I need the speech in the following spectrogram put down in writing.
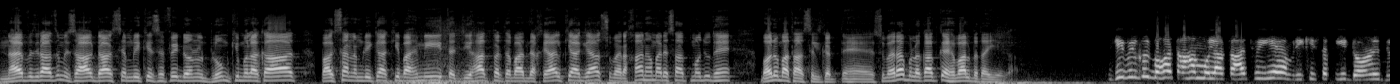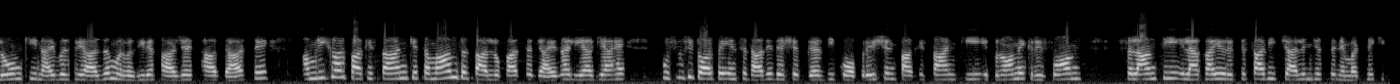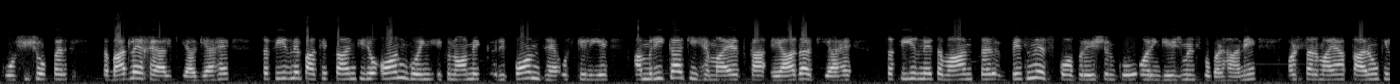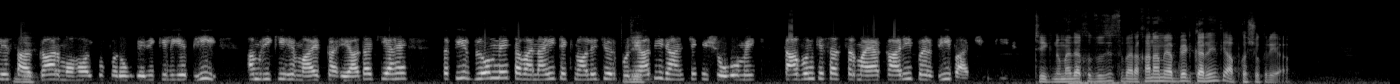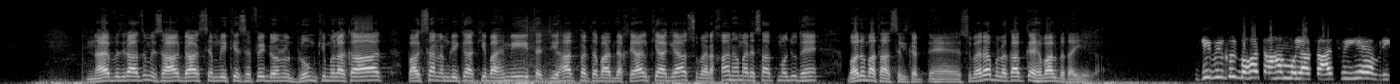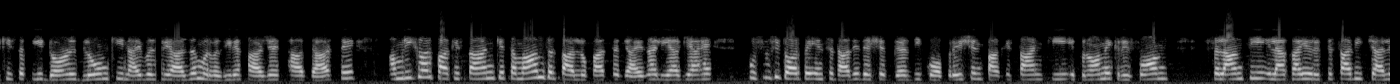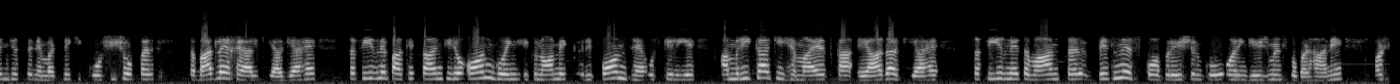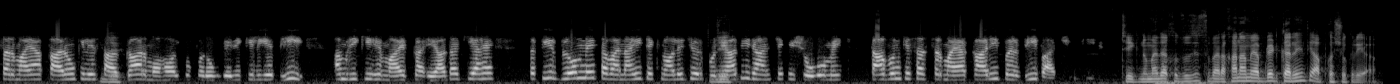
नायब वजी अजम इसहाक डार से अमरीकी सफ़ी डोनल्ड ब्लूम की मुलाकात। पाकिस्तान अमरीका की बाहमी तजियात पर तबादला ख्याल किया गया। सुमेरा खान हमारे साथ मौजूद हैं। मालूम हासिल करते हैं। सुमेरा मुलाकात का अहवाल बताइएगा। जी, बिल्कुल, बहुत अहम मुलाकात हुई है अमरीकी सफ़ी डोनल्ड ब्लूम की, नायब वजी अजम और वज़ीर खारजा इसहाक डार से। अमरीका और पाकिस्तान के तमाम तर ताल्लुक का जायजा लिया गया है। खसूसी तौर पर इंसदाद दहशत गर्दी कोऑपरेशन पाकिस्तान की इकनॉमिक रिफॉर्म सलामती इलाकाई और इकतदी चैलेंजेस से निमटने की कोशिशों पर तबादला ख्याल किया गया है। सफीर ने पाकिस्तान की जो ऑन गोइंग इकोनॉमिक रिफॉर्म्स हैं उसके लिए अमरीका की हिमायत का अदा किया है। सफीर ने तमाम तर बिज़नेस कोऑपरेशन को और इंगेजमेंट्स को बढ़ाने और सरमायाकारों के लिए साजगार माहौल को फरोग देने के लिए भी अमरीकी हिमायत का अदा किया है। सफीर ब्लोम ने तोानाई टेक्नोलॉजी और बुनियादी ढांचे के शोबों में ताउन के साथ सरमाकारी पर भी बातचीत की। ठीक नुमाइंदा खसूसी सुमेरा खाना में अपडेट कर रही थी आपका शुक्रिया। नायब वजी अजम इसहाक डार से अमरीकी सफ़ी डोनल्ड ब्लूम की मुलाकात। पाकिस्तान, अमरीका की बाहमी तजियात पर तबादला ख्याल किया गया। सुमेरा खान हमारे साथ मौजूद हैं। मालूम हासिल करते हैं। सुमेरा मुलाकात का अहवाल बताइएगा। जी, बिल्कुल, बहुत अहम मुलाकात हुई है अमरीकी सफ़ी डोनल्ड ब्लूम की, नायब वजी अजम और वज़ीर खारजा इसहाक डार से। अमरीका और पाकिस्तान के तमाम तर ताल्लुक का जायजा लिया गया है। खसूसी तौर पर इंसदाद दहशत गर्दी कोऑपरेशन पाकिस्तान की इकनॉमिक रिफॉर्म, सलामती इलाकाई और इकतदी चैलेंजेस से निमटने की कोशिशों पर तबादला ख्याल किया गया है। सफीर ने पाकिस्तान की जो ऑन गोइंग इकोनॉमिक रिफॉर्म्स हैं उसके लिए अमरीका की हिमायत का अदा किया है। सफीर ने तमाम तर बिज़नेस कोऑपरेशन को और इंगेजमेंट्स को बढ़ाने और सरमायाकारों के लिए साजगार माहौल को फरोग देने के लिए भी अमरीकी हिमायत का अदा किया है। सफीर ब्लोम ने तोानाई टेक्नोलॉजी और बुनियादी ढांचे के शोबों में ताउन के साथ सरमाकारी पर भी बातचीत की। ठीक नुमाइंदा खसूसी सुबह खाना में अपडेट कर रही थी आपका शुक्रिया।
